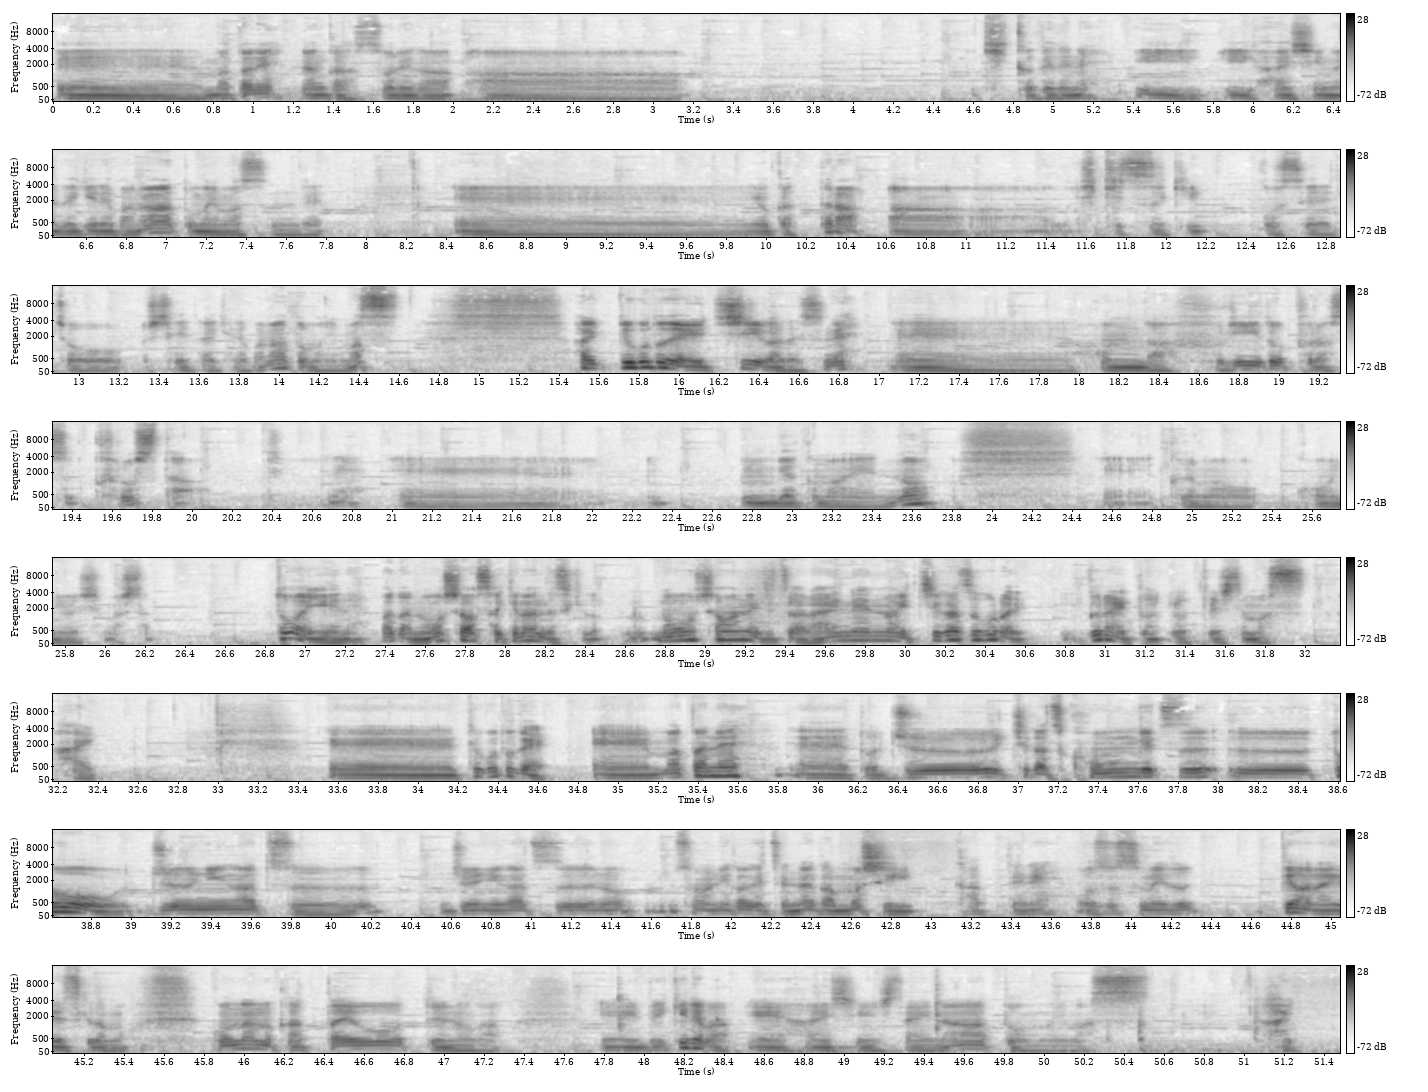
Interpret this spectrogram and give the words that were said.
えー、またね、なんかそれが、あきっかけでね、いい、いい配信ができればなと思いますんで、えー、よかったら、引き続きご清聴していただければなと思います。はい。ということで、1位がですね、えー、ホンダフリードプラスクロスターっていうね、えー、うん百万円の、えー、車を購入しました。とはいえね、まだ納車は先なんですけど、納車はね、実は来年の1月ぐらい、ぐらいと予定してます。はい。えー、ということで、えー、またね、えっ、ー、と、11月、今月と12月、12月のその2ヶ月でなんかもし買ってね、おすすめではないですけども、こんなの買ったよっていうのが、えー、できれば、えー、配信したいなと思います。はい。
